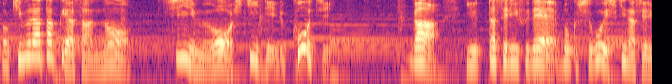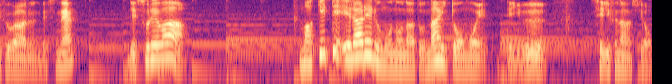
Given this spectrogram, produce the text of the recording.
その木村拓哉さんのチームを率いているコーチが言ったセリフで僕すごい好きなセリフがあるんですね。でそれは負けて得られるものなどないと思えっていうセリフなんですよ。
